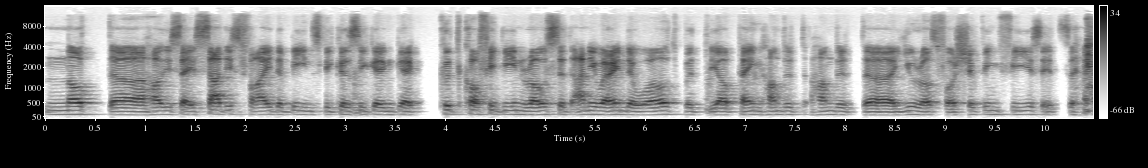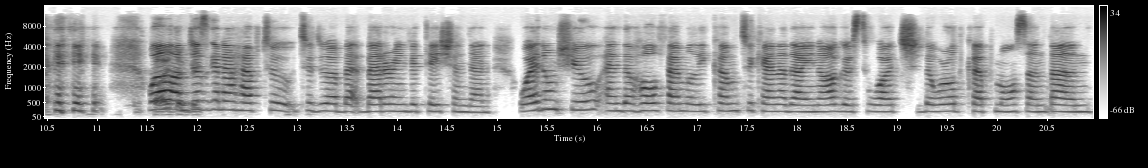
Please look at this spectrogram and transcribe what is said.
not uh, how do you say satisfy the beans because you can get good coffee bean roasted anywhere in the world but we are paying 100 100 uh, euros for shipping fees. It's well i'm just gonna have to to do a better invitation then. Why don't you and the whole family come to canada in august to watch the world cup mont saint anne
